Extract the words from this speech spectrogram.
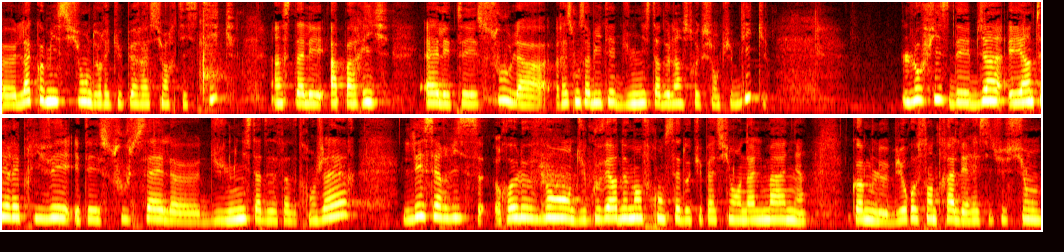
la commission de récupération artistique, installée à Paris, elle était sous la responsabilité du ministère de l'Instruction publique. L'Office des biens et intérêts privés était sous celle du ministère des Affaires étrangères. Les services relevant du gouvernement français d'occupation en Allemagne, comme le Bureau central des restitutions,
